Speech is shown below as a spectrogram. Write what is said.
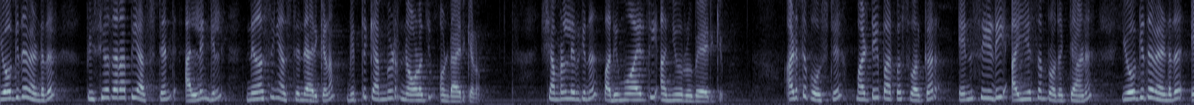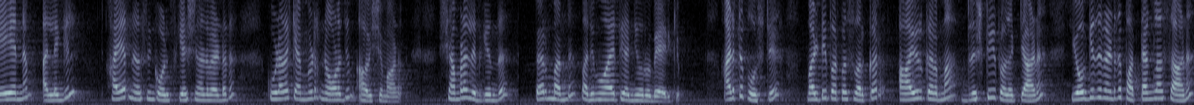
യോഗ്യത വേണ്ടത് ഫിസിയോതെറാപ്പി അസിസ്റ്റന്റ് അല്ലെങ്കിൽ നഴ്സിംഗ് അസിസ്റ്റന്റ് ആയിരിക്കണം വിത്ത് കമ്പ്യൂട്ടർ നോളജും ഉണ്ടായിരിക്കണം. ശമ്പളം ലഭിക്കുന്നത് പതിമൂവായിരത്തി അഞ്ഞൂറ് രൂപയായിരിക്കും. അടുത്ത post multi purpose worker N C D I S M പ്രൊജക്റ്റാണ് യോഗ്യത വേണ്ടത് എ എൻ എം അല്ലെങ്കിൽ ഹയർ നഴ്സിംഗ് ക്വാളിഫിക്കേഷനാണ് വേണ്ടത്. കൂടാതെ കമ്പ്യൂട്ടർ നോളജും ആവശ്യമാണ്. ശമ്പളം ലഭിക്കുന്നത് പെർ മന്ത് പതിമൂവായിരത്തി അഞ്ഞൂറ് രൂപയായിരിക്കും. അടുത്ത post multi purpose worker Ayurkarma Drishti പ്രൊജക്റ്റാണ് യോഗ്യത വേണ്ടത് പത്താം ക്ലാസ് ആണ്.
